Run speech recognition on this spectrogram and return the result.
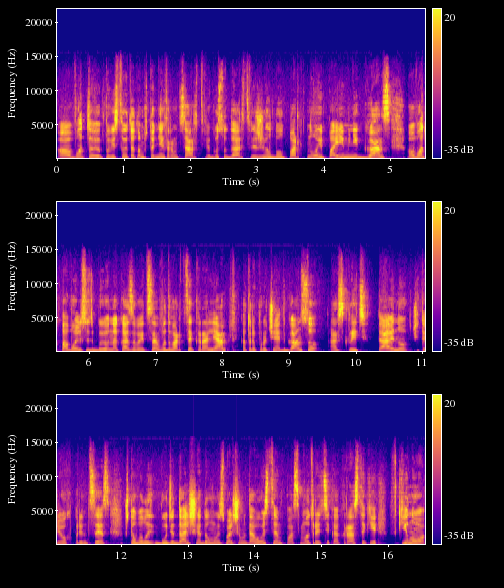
А, вот э, повествует о том, что в некотором царстве, государстве жил-был портной по имени Ганс. Вот по воле судьбы он оказывается во дворце короля, который поручает Гансу раскрыть тайну четырех принцесс. Что будет дальше, я думаю, с большим удовольствием посмотрите как раз-таки в кино.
